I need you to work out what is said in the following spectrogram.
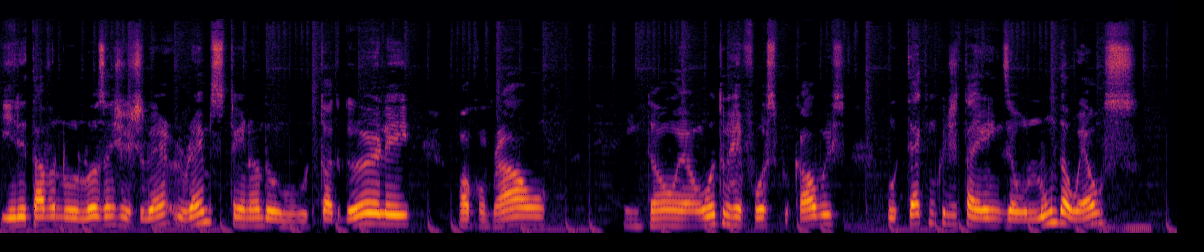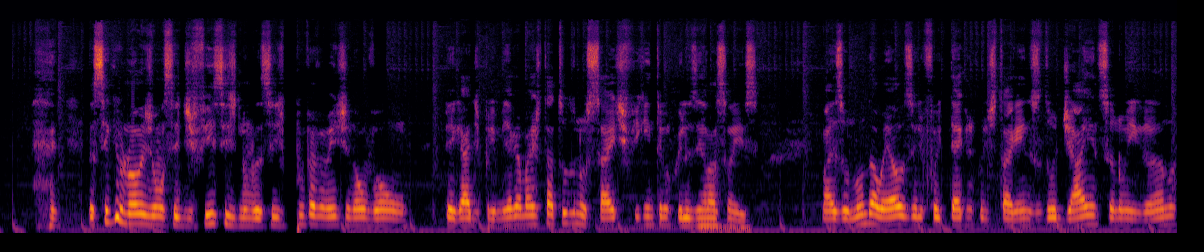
e ele estava no Los Angeles Rams treinando o Todd Gurley, Malcolm Brown. Então é outro reforço para o Cowboys. O técnico de Tyrants é o Lunda Wells. Eu sei que os nomes vão ser difíceis, não, vocês provavelmente não vão pegar de primeira, mas está tudo no site, fiquem tranquilos em relação a isso. Mas o Lunda Wells ele foi técnico de Tyrants do Giants, se eu não me engano,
